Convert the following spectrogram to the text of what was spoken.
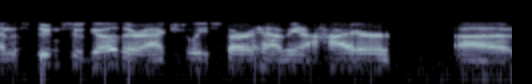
and the students who go there actually start having a higher uh,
